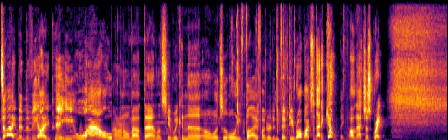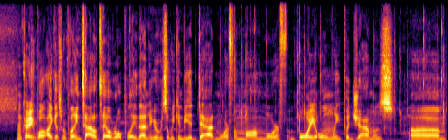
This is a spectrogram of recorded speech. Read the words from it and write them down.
Diamond VIP? Wow. I don't know about that. Let's see if we can, uh, oh, it's only 550 Robux and then it killed me. Oh, that's just great. Okay, well, I guess we're playing Tattletail roleplay then. Here, we so we can be a dad morph, a mom morph, boy only pajamas. Um,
